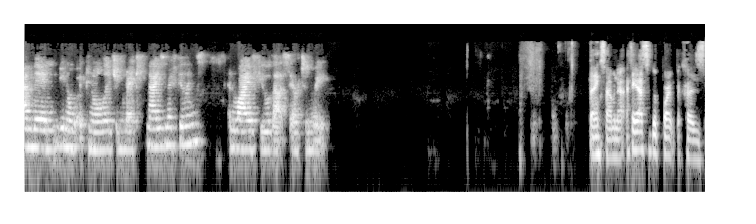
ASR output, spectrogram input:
and then, you know, acknowledge and recognize my feelings and why I feel that certain way. Thanks, Amina. I think that's a good point because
